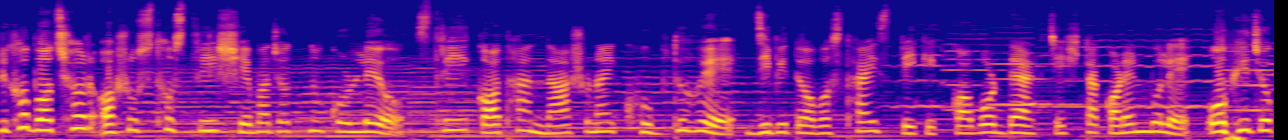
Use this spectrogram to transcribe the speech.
দীর্ঘ বছর অসুস্থ স্ত্রীর সেবা যত্ন করলেও স্ত্রী কথা না শোনায় ক্ষুব্ধ হয়ে জীবিত অবস্থায় স্ত্রীকে কবর দেওয়ার চেষ্টা করেন বলে অভিযোগ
